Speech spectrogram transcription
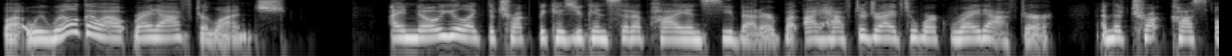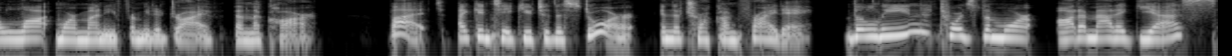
but we will go out right after lunch. I know you like the truck because you can sit up high and see better, but I have to drive to work right after, and the truck costs a lot more money for me to drive than the car but I can take you to the store in the truck on Friday. The lean towards the more automatic yes,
